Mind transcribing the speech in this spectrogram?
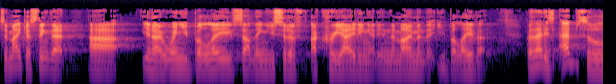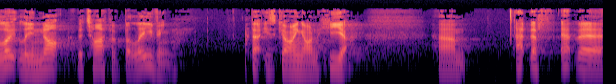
to make us think that, uh, you know, when you believe something, you sort of are creating it in the moment that you believe it. But that is absolutely not the type of believing that is going on here. Um, at the, at the,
